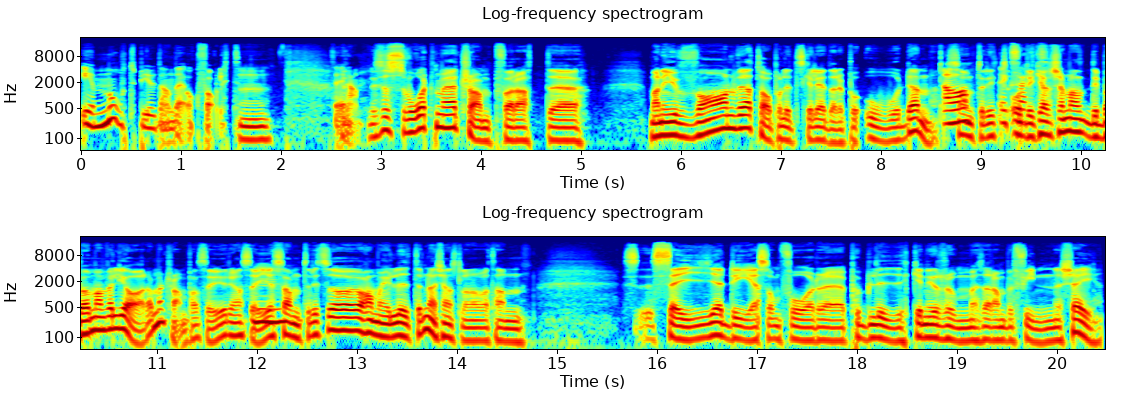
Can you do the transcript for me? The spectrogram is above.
är motbjudande och farligt. Mm. Säger han. Det är så svårt med Trump för att eh, man är ju van vid att ta politiska ledare på orden Ja, samtidigt och exakt. det kanske man, det bör man väl göra med Trump, han säger ju det han säger. Mm. Samtidigt så har man ju lite den här känslan av att han säger det som får eh, publiken i rummet där han befinner sig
